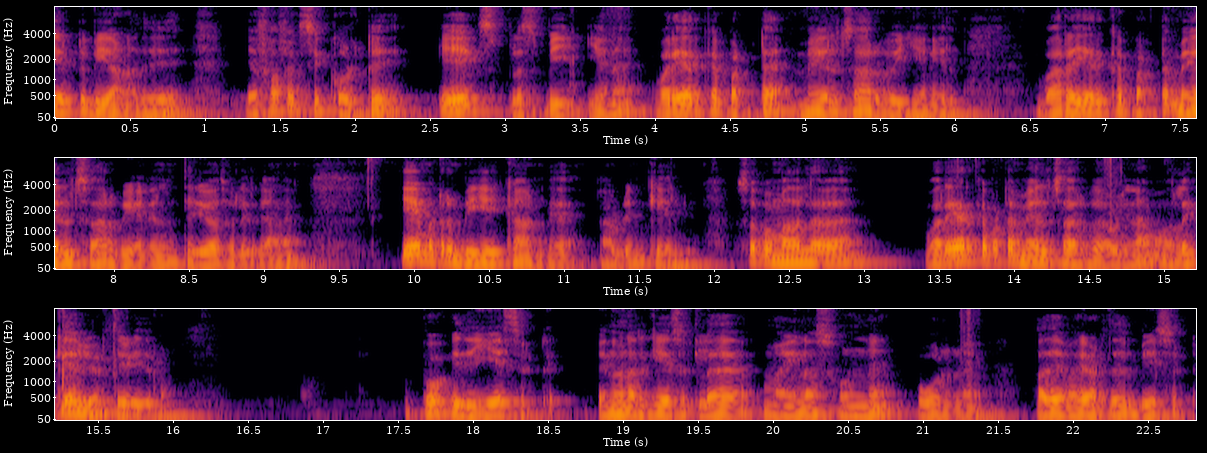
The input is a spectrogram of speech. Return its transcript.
ஏ டு பி ஆனது f of x equal to a x plus b என வரையறுக்கப்பட்ட மேல் சார்பு எனில். வரையறுக்கப்பட்ட மேல் சார்பு எனில் தெளிவாக சொல்லியிருக்காங்க ஏ மற்றும் பியை காண்க அப்படின்னு கேள்வி. ஸோ இப்போ முதல்ல வரையறுக்கப்பட்ட மேல் சார்பு அப்படின்னா முதல்ல கேள்வி எடுத்து எழுதிடும் இப்போது இது ஏ செட்டு என்னென்ன இருக்குது ஏ செட்டில் மைனஸ் ஒன்று ஒன்று அதே மாதிரி அடுத்தது பி செட்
